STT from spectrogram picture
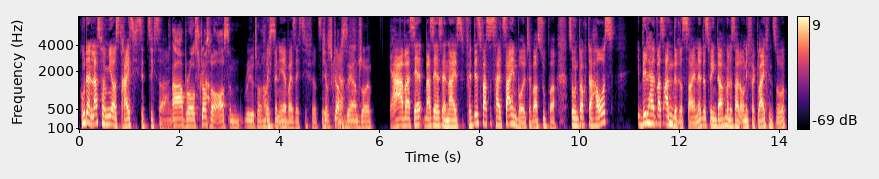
Gut, dann lass von mir aus 30, 70 sagen. Ah, Bro, Scrubs war awesome. Real Talk. Aber ich bin eher bei 60, 40. ich habe Scrubs ja. sehr enjoyed. Ja, war sehr, war sehr, sehr nice. Für das, was es halt sein wollte, war super. So, ein Dr. House will halt was anderes sein, ne? Deswegen darf man das halt auch nicht vergleichen so.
